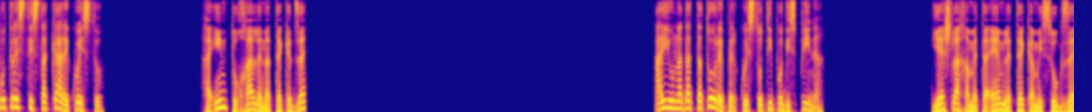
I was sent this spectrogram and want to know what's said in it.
Potresti staccare questo? האם תוכל לנתק את זה? Hai un adattatore per questo tipo di spina? יש לך מתאם לתקע מסוג זה?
